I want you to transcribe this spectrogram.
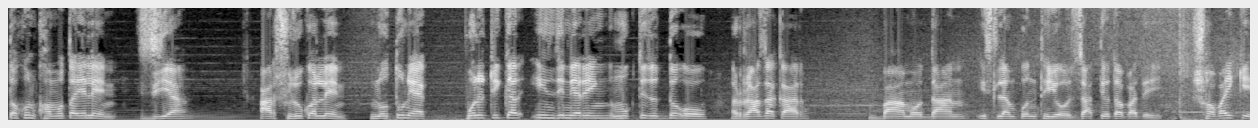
তখন ক্ষমতা এলেন জিয়া আর শুরু করলেন নতুন এক পলিটিক্যাল ইঞ্জিনিয়ারিং মুক্তিযুদ্ধ ও রাজাকার বাম ও দান ইসলামপন্থী ও জাতীয়তাবাদী সবাইকে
